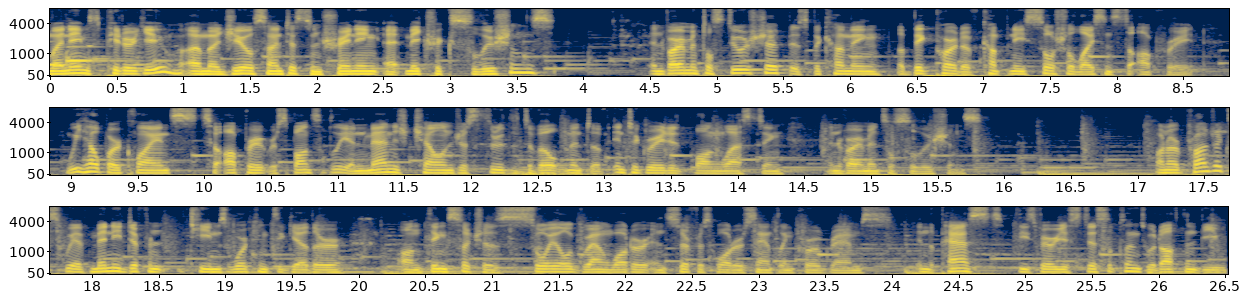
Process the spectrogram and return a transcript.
My name is Peter Yu. I'm a geoscientist in training at Matrix Solutions. Environmental stewardship is becoming a big part of companies' social license to operate. We help our clients to operate responsibly and manage challenges through the development of integrated, long-lasting environmental solutions. On our projects, we have many different teams working together on things such as soil, groundwater, and surface water sampling programs. In the past, these various disciplines would often be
